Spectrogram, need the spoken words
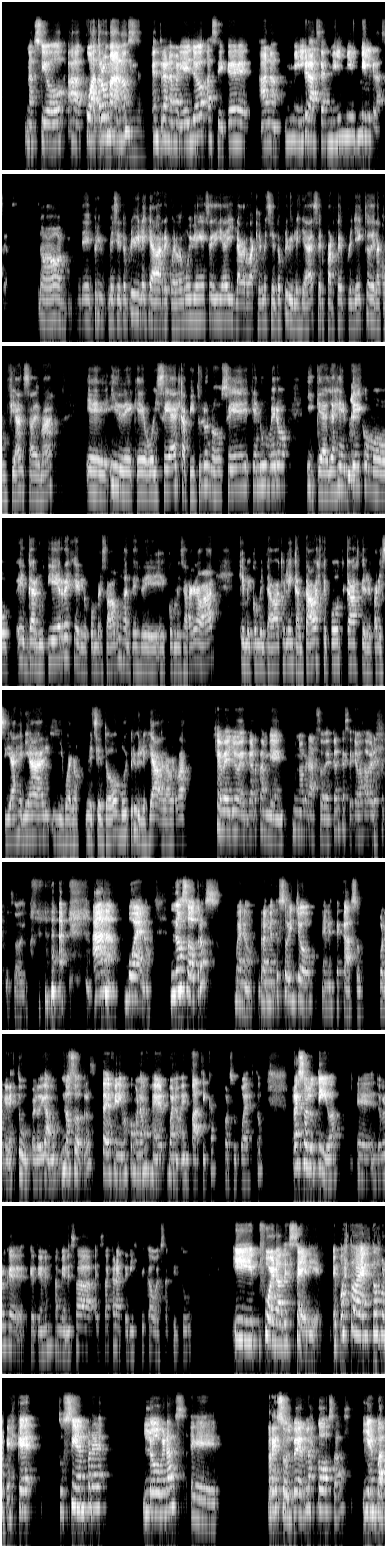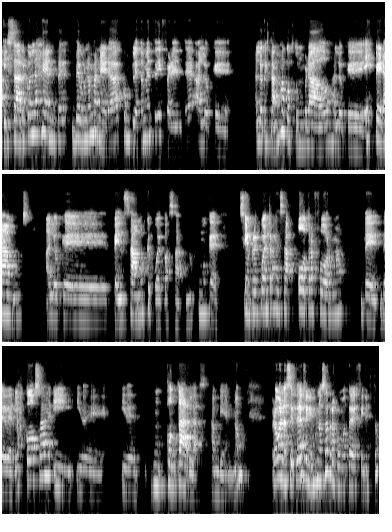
nació a cuatro manos entre Ana María y yo, así que Ana, mil gracias, mil, mil, mil gracias. No, me siento privilegiada, recuerdo muy bien ese día y la verdad que me siento privilegiada de ser parte del proyecto, de la confianza además, eh, y de que hoy sea el capítulo, no sé qué número, y que haya gente como Edgar Gutiérrez, que lo conversábamos antes de comenzar a grabar, que me comentaba que le encantaba este podcast, que le parecía genial y bueno, me siento muy privilegiada, la verdad. Qué bello, Edgar, también. Un abrazo, Edgar, que sé que vas a ver este episodio. Ana, bueno, nosotros, bueno, realmente soy yo en este caso, porque eres tú, pero digamos, nosotros te definimos como una mujer, bueno, empática, por supuesto, resolutiva, eh, yo creo que, que, tienes también esa, esa característica o esa actitud, y fuera de serie. He puesto esto porque es que tú siempre logras eh, resolver las cosas y empatizar con la gente de una manera completamente diferente a lo que, a lo que estamos acostumbrados, a lo que esperamos, a lo que pensamos que puede pasar. ¿no? Como que siempre encuentras esa otra forma de, ver las cosas y, de, contarlas también, ¿no? Pero bueno, así te definimos nosotros, ¿cómo te defines tú?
